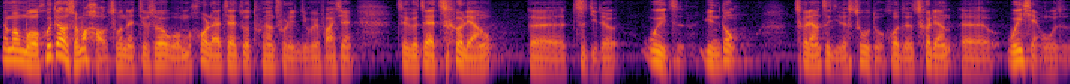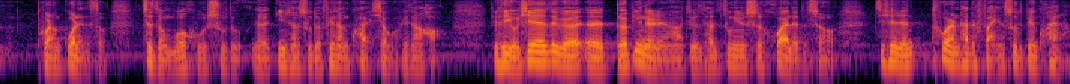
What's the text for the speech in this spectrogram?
那么模糊掉什么好处呢？就是说我们后来在做图像处理，你会发现，这个在测量呃自己的位置运动，测量自己的速度或者测量呃危险物质突然过来的时候，这种模糊速度呃运算速度非常快，效果非常好。就是有些这个呃得病的人啊，就是他的中心室坏了的时候，这些人突然他的反应速度变快了，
